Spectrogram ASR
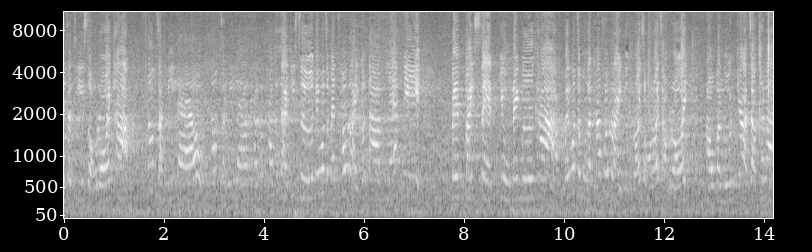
เลยทันที 200 ค่ะ นอกจากนี้แล้ว นอกจากนี้แล้วนะคะลูกค้าท่านใดที่ซื้อไม่ว่าจะเป็นเท่าไหร่ก็ตาม และมีเป็นใบเสร็จอยู่ในมือค่ะ ไม่ว่าจะมูลค่าเท่าไหร่ 100 200 300 เอามาลุ้นค่ะจับฉลาก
